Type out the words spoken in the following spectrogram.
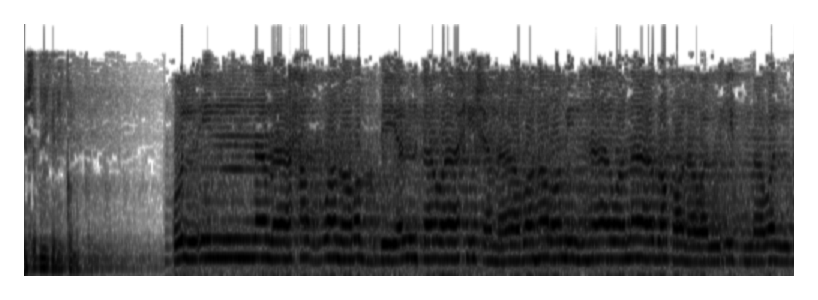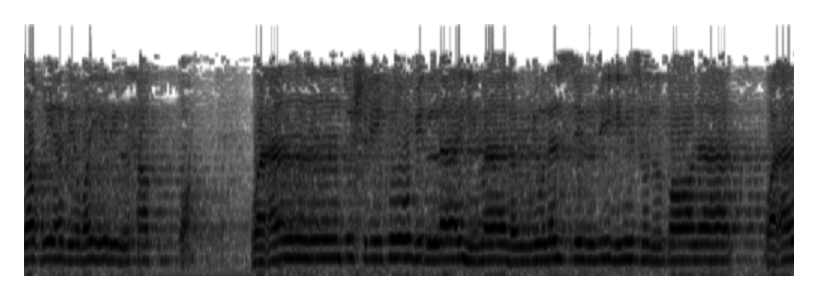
വിശദീകരിക്കുന്നു قل إنما حرم ربي الفواحش ما ظهر منها وما بطن والإثم والبغي بغير الحق وأن تشركوا بالله ما لم ينزل به سلطانا وأن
